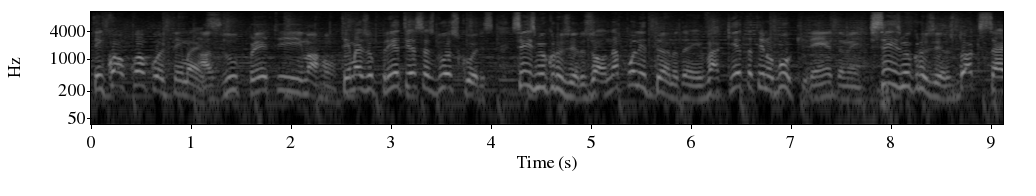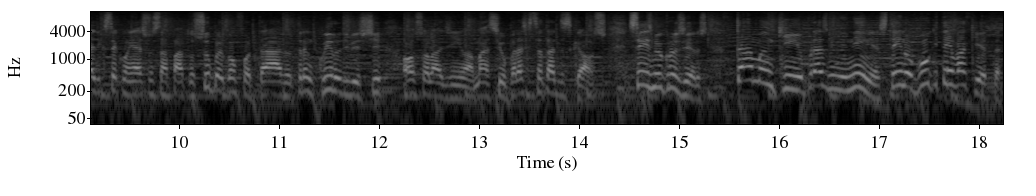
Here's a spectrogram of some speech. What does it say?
tem qual, qual cor que tem mais? Azul, preto e marrom. Tem mais o preto e essas duas cores. 6 mil cruzeiros. Ó, o napolitano também. Vaqueta tem notebook? Tenho também. 6 mil cruzeiros. Dockside, que você conhece, um sapato super confortável, tranquilo de vestir. Ó o soladinho, ó, macio, parece que você tá descalço. 6 mil cruzeiros. Tamanquinho pras menininhas, tem notebook e tem vaqueta.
